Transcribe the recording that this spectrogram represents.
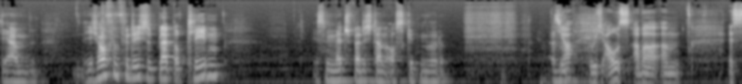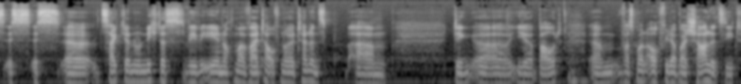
ja. Ich hoffe für dich, es bleibt auch kleben. Ist ein Match, was ich dann auch skippen würde. Also, ja, durchaus, aber ähm, es, es, es äh, zeigt ja nun nicht, dass WWE nochmal weiter auf neue Talents ähm, Ding äh, ihr baut, ähm, was man auch wieder bei Charlotte sieht,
